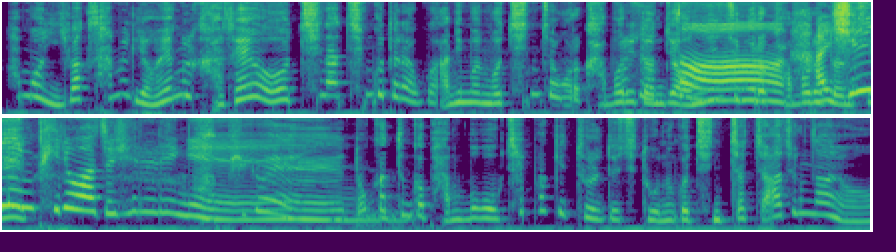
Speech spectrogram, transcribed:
한번 2박 3일 여행을 가세요. 친한 친구들하고 아니면 뭐 친정으로 가버리던지 좋다. 언니 집으로 가버리던지. 아, 힐링 필요하죠, 힐링이. 아, 필요해. 똑같은 거 반복 채바퀴 돌듯이 도는 거 진짜 짜증나요.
